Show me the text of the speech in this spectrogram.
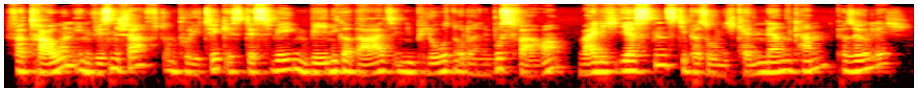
Vertrauen in Wissenschaft und Politik ist deswegen weniger da als in den Piloten oder in den Busfahrer, weil ich erstens die Person nicht kennenlernen kann persönlich,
